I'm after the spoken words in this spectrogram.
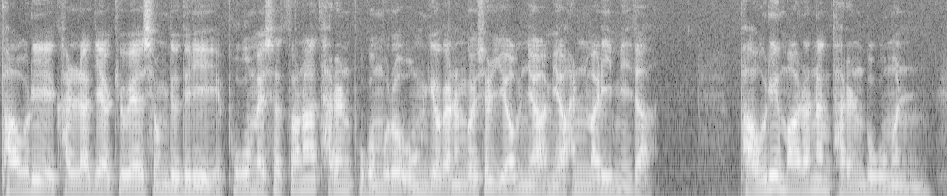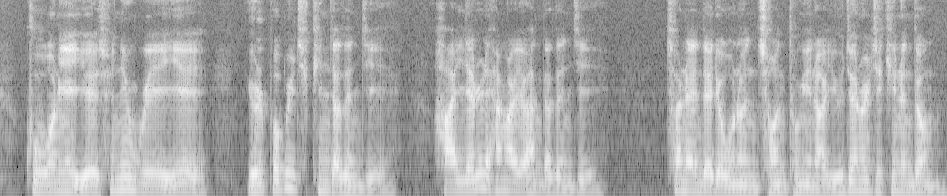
바울이 갈라디아 교회 성도들이 복음에서 떠나 다른 복음으로 옮겨가는 것을 염려하며 한 말입니다. 바울이 말하는 다른 복음은 구원이 예수님 외에 율법을 지킨다든지 할례를 행하여 한다든지 전에 내려오는 전통이나 유전을 지키는 등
